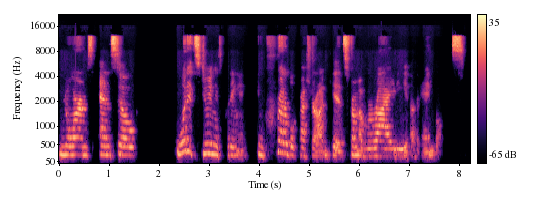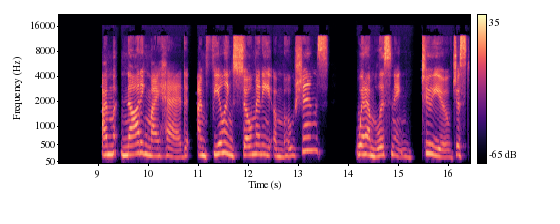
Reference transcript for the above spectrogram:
norms. And so what it's doing is putting incredible pressure on kids from a variety of angles. I'm nodding my head. I'm feeling so many emotions when I'm listening to you just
